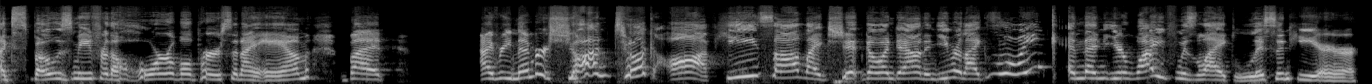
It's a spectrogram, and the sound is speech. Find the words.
expose me for the horrible person I am. But I remember Shawn took off. He saw like shit going down, and you were like, zoink. And then your wife was like, listen here.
